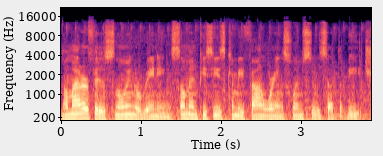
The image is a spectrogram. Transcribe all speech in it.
No matter if it is snowing or raining, some NPCs can be found wearing swimsuits at the beach.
